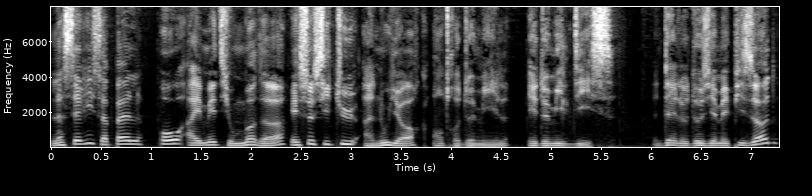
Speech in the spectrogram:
La série s'appelle Oh I Met Your Mother et se situe à New York entre 2000 et 2010. Dès le deuxième épisode,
